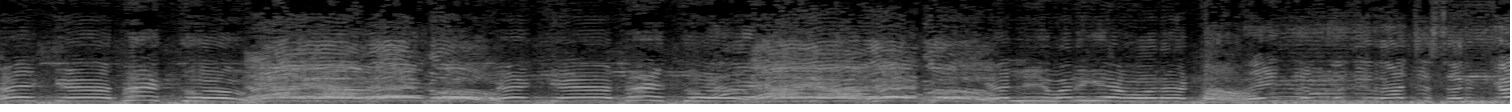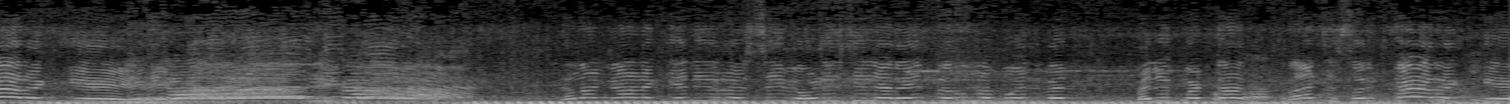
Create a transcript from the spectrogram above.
ಬೇಕೇ ಬೇಕು. ಎಲ್ಲಿವರೆಗೆ ಹೋರಾಟ? ರೈತ ರಾಜ್ಯ ಸರ್ಕಾರಕ್ಕೆ ತೆಲಂಗಾಣಕ್ಕೆ ನೀರು ಹರಿಸಿ ಅವಳಿ ಜಿಲ್ಲೆ ರೈತರನ್ನು ಬಲಿ- ಬಲಿ- ಬಲಿ ಕೊಟ್ಟ ರಾಜ್ಯ ಸರ್ಕಾರಕ್ಕೆ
